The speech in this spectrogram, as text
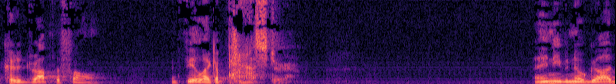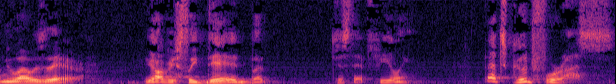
could have dropped the phone and feel like a pastor. I didn't even know God knew I was there. He obviously did, but just that feeling. That's good for us.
